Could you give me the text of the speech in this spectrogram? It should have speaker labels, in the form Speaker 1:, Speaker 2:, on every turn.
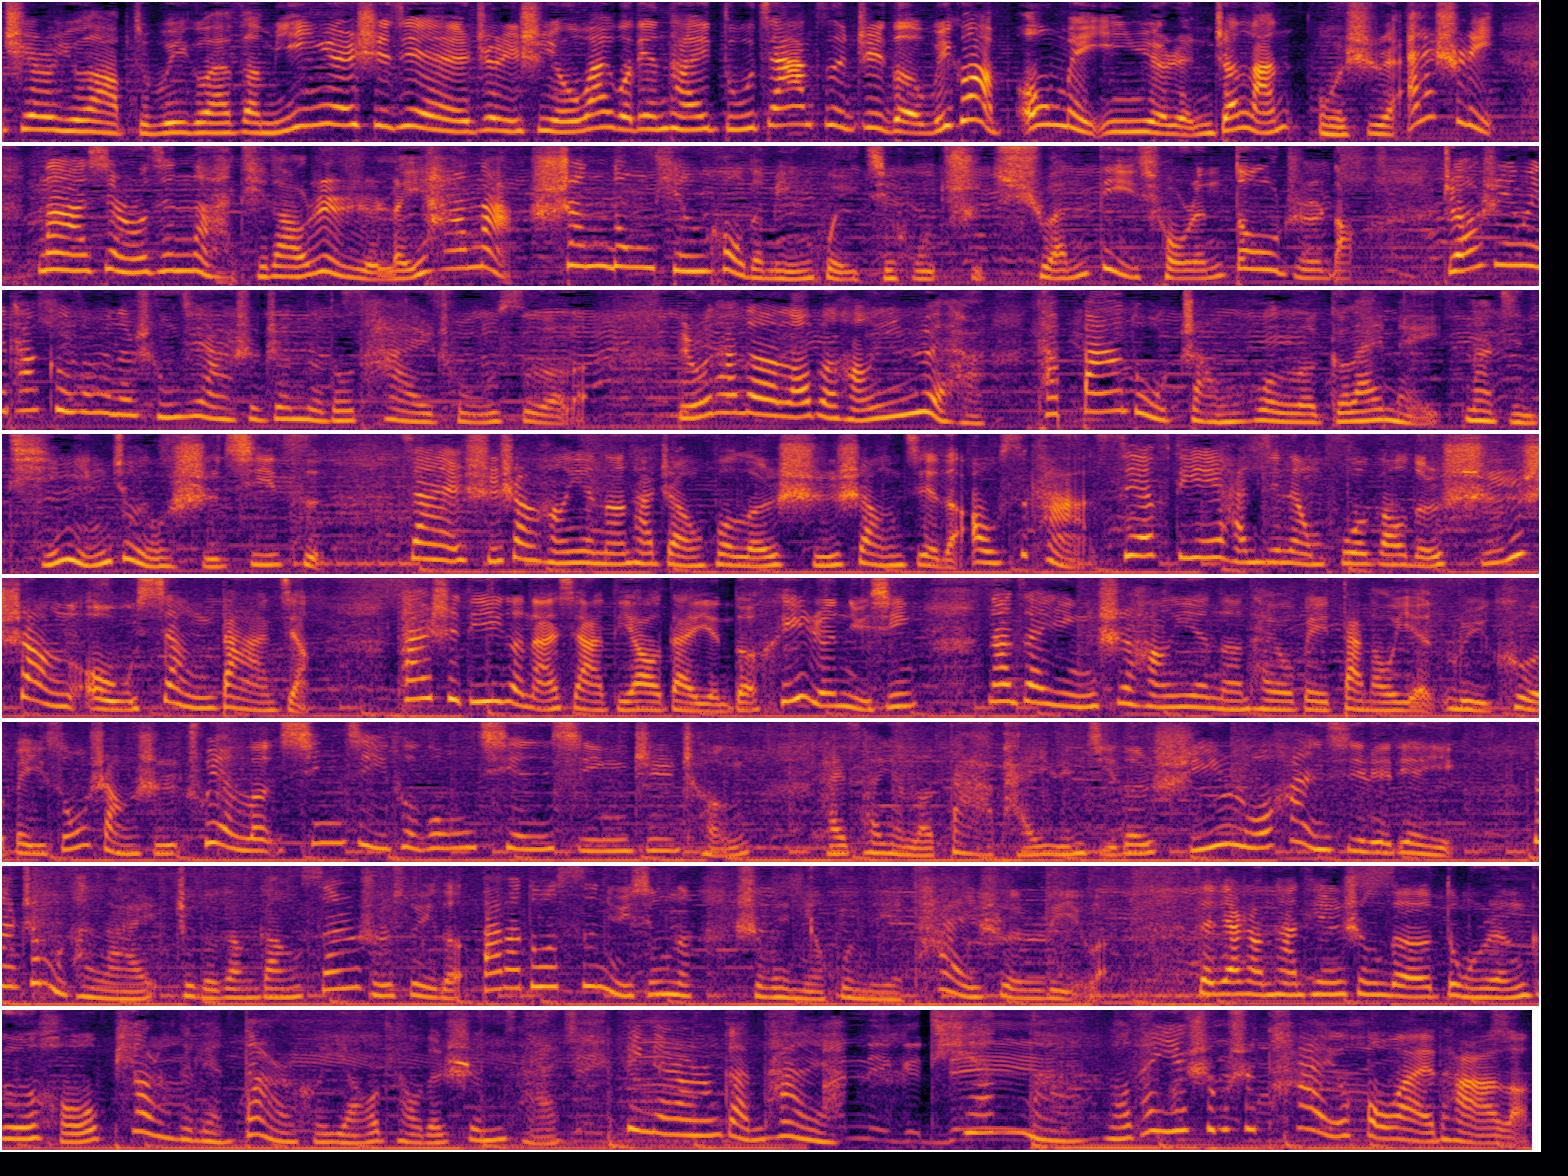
Speaker 1: cheer you up 的 We Go FM 音乐世界，这里是由外国电台独家自制的 We Go Up 欧美音乐人专栏，我是 Ashley。那现如今呢，提到日日蕾哈娜，山东天后的名讳几乎是全地球人都知道，主要是因为她各方面的成绩啊，是真的都太出色了。比如他的老本行音乐哈，他八度斩获了格莱美，那仅提名就有十七次。在时尚行业呢，他斩获了时尚界的奥斯卡、CFDA 含金量颇高的时尚偶像大奖。她还是第一个拿下迪奥代言的黑人女星。那在影视行业呢，她又被大导演吕克·贝松赏识，出演了《星际特工：千星之城》，还参演了大牌云集的《十一罗汉》系列电影。那这么看来，这个刚刚三十岁的巴巴多斯女星呢，是未免混得也太顺利了。再加上她天生的动人歌喉、漂亮的脸蛋儿和窈窕的身材，未免让人感叹呀：天哪，老太爷是不是太厚爱她了？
